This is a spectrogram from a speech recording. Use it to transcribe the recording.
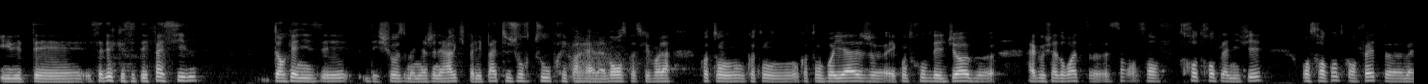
il était c'est-à-dire que c'était facile d'organiser des choses de manière générale, qu'il fallait pas toujours tout préparer à l'avance parce que voilà, quand on quand on quand on voyage et qu'on trouve des jobs euh, à gauche à droite euh, sans, sans trop trop planifier, on se rend compte qu'en fait euh, bah,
